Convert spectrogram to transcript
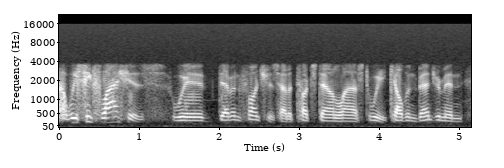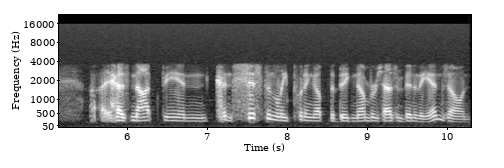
uh, we see flashes with Devin Funchess had a touchdown last week. Kelvin Benjamin uh, has not been consistently putting up the big numbers, hasn't been in the end zone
